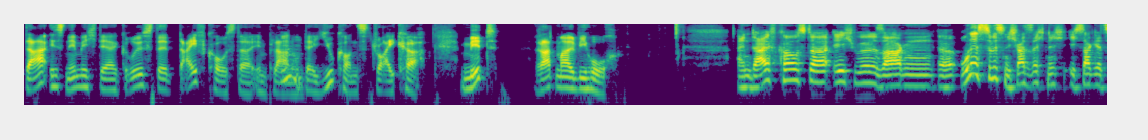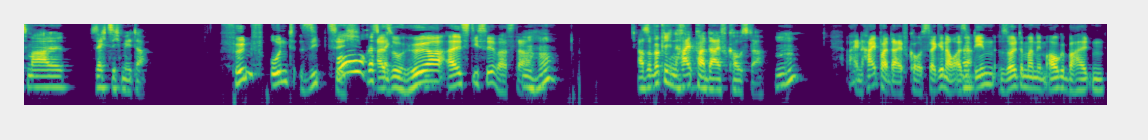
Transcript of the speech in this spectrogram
Da ist nämlich der größte Dive Coaster in Planung, mhm. der Yukon Striker. Mit, rat mal, wie hoch? Ein Dive Coaster, ich würde sagen, äh, ohne es zu wissen, ich weiß es echt nicht, ich sage jetzt mal 60 Meter. 75. Oh, also höher als die Silverstar. Mhm. Also wirklich ein Hyper Dive Coaster. Mhm. Ein Hyper Dive Coaster, genau. Also ja. den sollte man im Auge behalten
